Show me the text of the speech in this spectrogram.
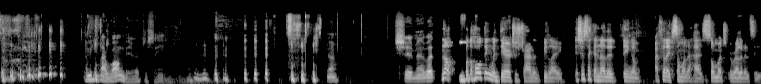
I mean, he's not wrong there. Just saying. You know. Yeah. Shit, man. But no, but the whole thing with DARE just trying to be like, it's just like another thing of. I feel like someone that has so much irrelevancy,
